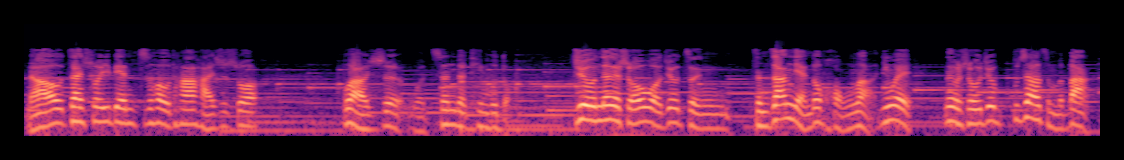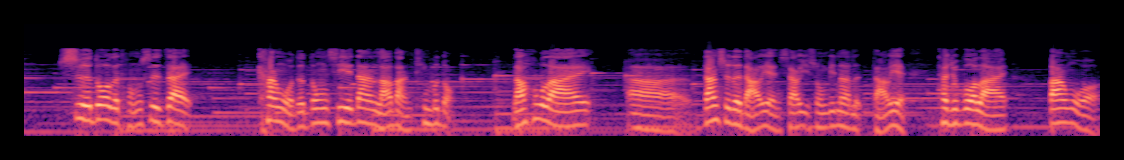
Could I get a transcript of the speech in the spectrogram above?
然后再说一遍之后，他还是说不好意思，我真的听不懂。就那个时候，我就整整张脸都红了，因为那个时候就不知道怎么办。四十多个同事在看我的东西，但老板听不懂。然后后来，呃，当时的导演《小雨松兵》的导演，他就过来帮我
